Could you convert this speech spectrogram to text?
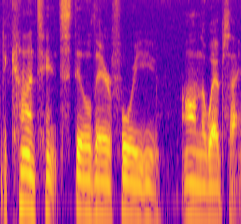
the content's still there for you on the website.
